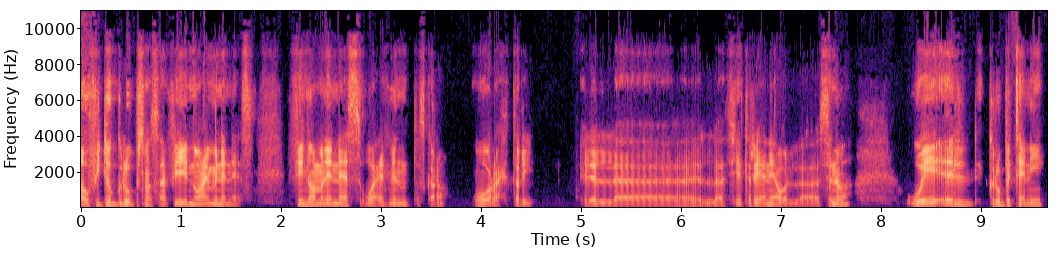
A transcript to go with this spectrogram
أو في two groups مثلا في نوعين من الناس. في نوع من الناس وقعت منه التذكرة وهو رايح الطريق إلى ال- ال theater يعني أو السينما وال group الثاني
